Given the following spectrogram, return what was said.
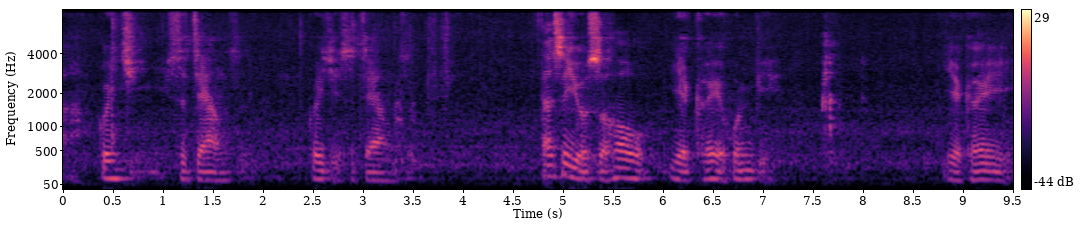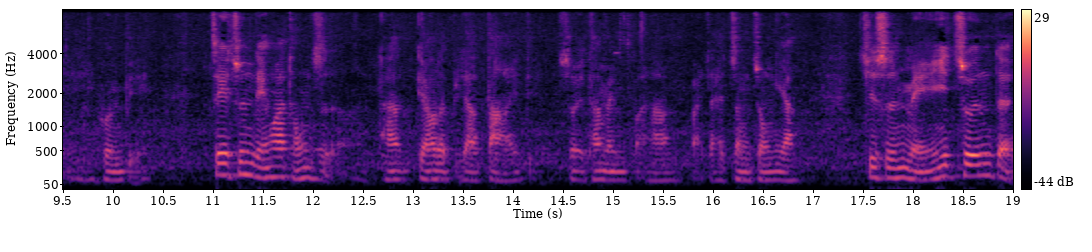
啊，规矩是这样子，规矩是这样子，但是有时候也可以分别，也可以分别。这一尊莲花童子，它雕的比较大一点，所以他们把它摆在正中央。其实每一尊的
